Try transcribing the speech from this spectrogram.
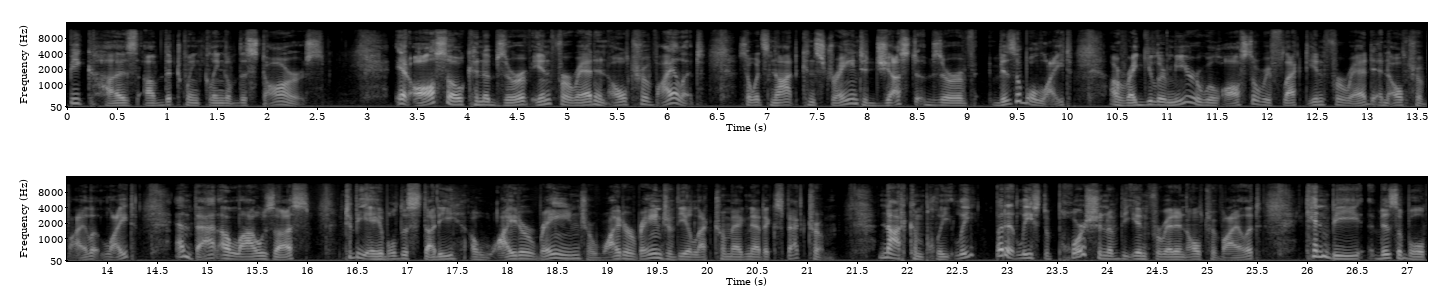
because of the twinkling of the stars. It also can observe infrared and ultraviolet. So it's not constrained to just observe visible light. A regular mirror will also reflect infrared and ultraviolet light. And that allows us to be able to study a wider range or wider range of the electromagnetic spectrum. Not completely, but at least a portion of the infrared and ultraviolet can be visible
